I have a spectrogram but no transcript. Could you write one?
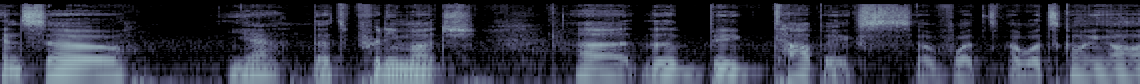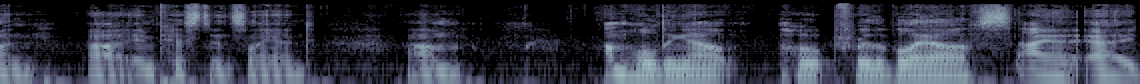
And so, yeah, that's pretty much uh, the big topics of what of what's going on uh, in Pistons land. Um, I'm holding out hope for the playoffs. I, I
